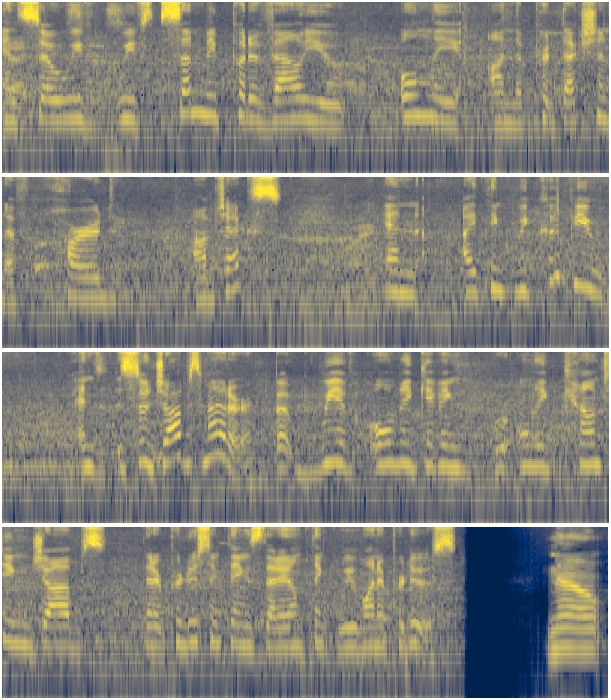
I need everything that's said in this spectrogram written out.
And so we've, we've suddenly put a value only on the production of hard objects. And I think we could be and so jobs matter but we have only giving we're only counting jobs that are producing things that i don't think we want to produce now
